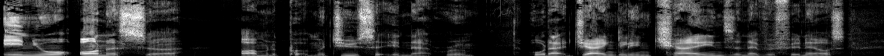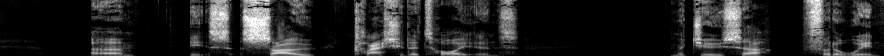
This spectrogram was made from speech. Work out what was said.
in your honour, sir, I'm going to put a Medusa in that room. All that jangling chains and everything else. Um, it's so Clash of the Titans. Medusa for the win.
